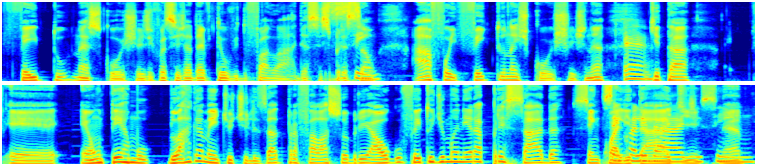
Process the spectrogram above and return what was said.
feito nas coxas. E você já deve ter ouvido falar dessa expressão. Sim. Ah, foi feito nas coxas, né? É. Que tá. É, é um termo largamente utilizado para falar sobre algo feito de maneira apressada, sem Sem qualidade, qualidade, sim. né?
